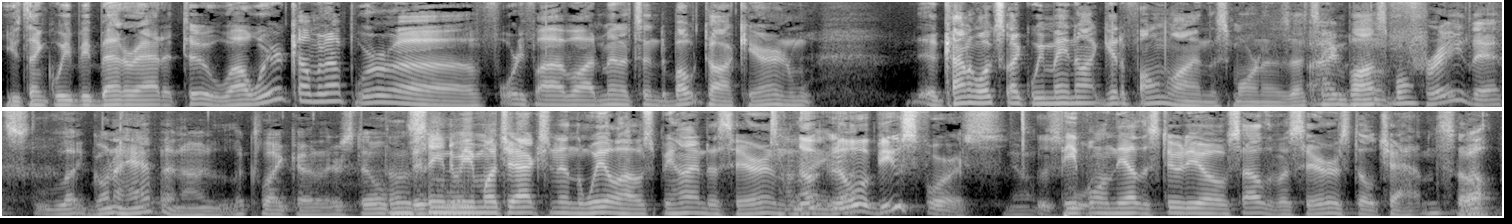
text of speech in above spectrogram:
you think we'd be better at it too. Well, we're coming up. We're uh, forty-five odd minutes into boat talk here, and it kind of looks like we may not get a phone line this morning. Does that seem I'm possible? afraid that's going to happen. Uh, it looks like uh, they're still Doesn't seem to be busily- much action in the wheelhouse behind us here, and No, no abuse for us. this people in the other studio south of us here are still chatting. So. Well-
